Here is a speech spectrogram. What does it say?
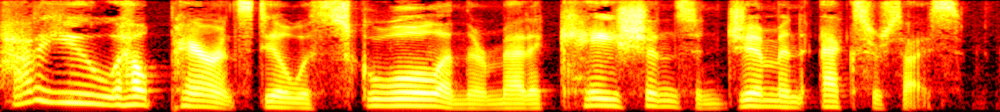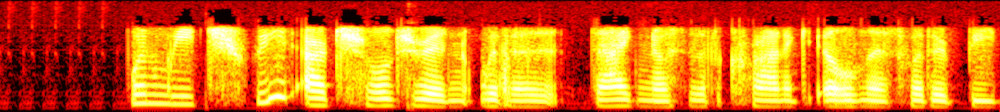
How do you help parents deal with school and their medications and gym and exercise? When we treat our children with a diagnosis of a chronic illness, whether it be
